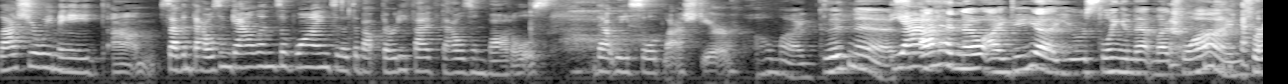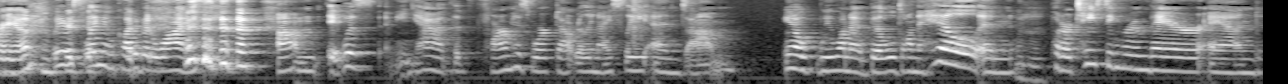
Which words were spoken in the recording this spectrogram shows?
Last year we made um, 7,000 gallons of wine, so that's about 35,000 bottles that we sold last year. Oh my goodness! Yeah. I had no idea you were slinging that much wine, Fran. we were slinging quite a bit of wine. um, it was, I mean, yeah, the farm has worked out really nicely, and um, you know, we want to build on the hill and put our tasting room there, and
